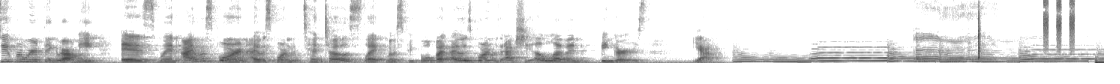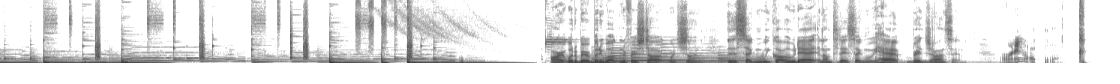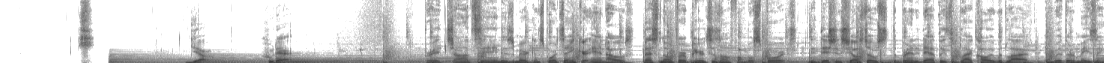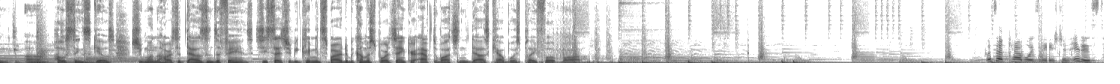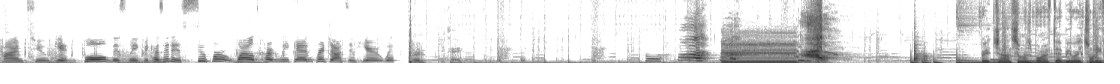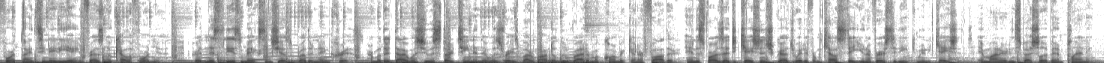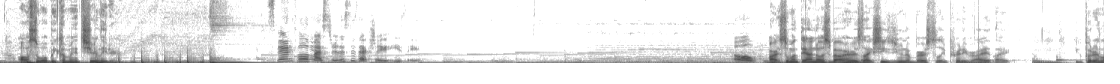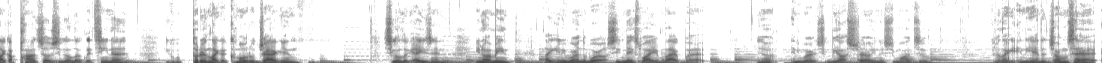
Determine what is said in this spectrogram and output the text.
super weird thing about me is when I was born, I was born with 10 toes, like most people, but I was born with actually 11 fingers. Yeah. All right, what up, everybody? Welcome to Fridge Talk. We're chilling. This segment we call Who Dat, and on today's segment we have Britt Johnson. Yeah, who dat? Britt Johnson is American sports anchor and host, best known for appearances on Fumble Sports. In addition, she also hosts the branded athletes of Black Hollywood Live, and with her amazing um, hosting skills, she won the hearts of thousands of fans. She said she became inspired to become a sports anchor after watching the Dallas Cowboys play football. What's up, Cowboys Nation? It is time to get bold this week because it is Super Wild Card Weekend. Britt Johnson here with. Ready? Okay. Britt Johnson was born February 24, 1988, in Fresno, California. Her ethnicity is mixed and she has a brother named Chris. Her mother died when she was 13 and then was raised by Rhonda Lou Ryder McCormick and her father. And as far as education, she graduated from Cal State University in Communications and minored in special event planning, also while becoming a cheerleader. Spoonful of mustard. This is actually easy. Oh, All right, so one thing I noticed about her is like she's universally pretty, right? Like you can put her in like a poncho, she's gonna look Latina. You can put her in like a Komodo dragon, she's gonna look Asian. You know what I mean? Like anywhere in the world, she's mixed white and black, but you know anywhere she can be Australian if she wants to. Give her like an Indiana Jones hat.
